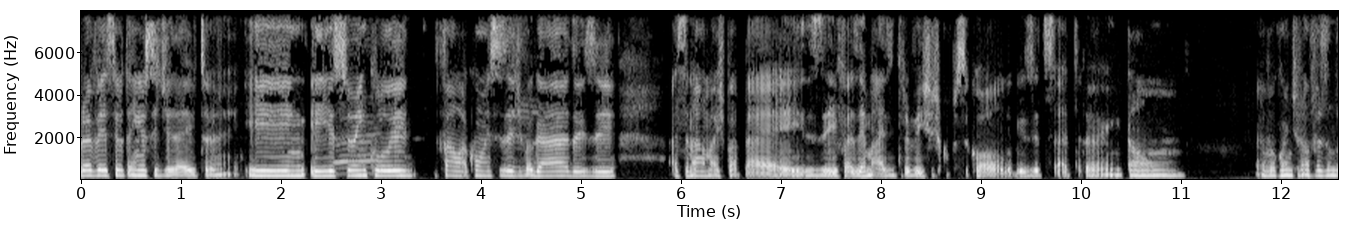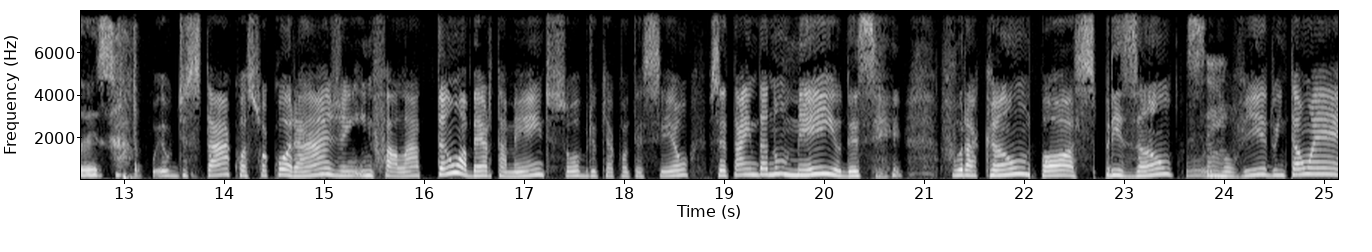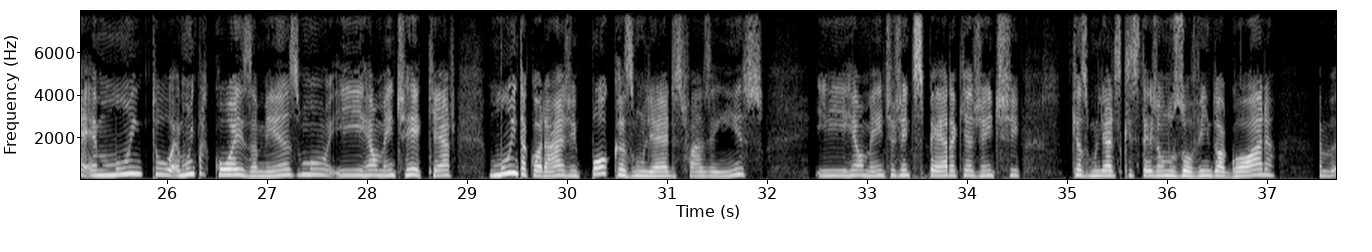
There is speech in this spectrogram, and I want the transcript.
para ver se eu tenho esse direito. E, e, isso inclui falar com esses advogados e assinar mais papéis e fazer mais entrevistas com psicólogos, etc. Então, eu vou continuar fazendo isso. Eu destaco a sua coragem em falar tão abertamente sobre o que aconteceu. Você está ainda no meio desse furacão pós-prisão envolvido, então é, é muito, é muita coisa mesmo e realmente requer muita coragem. Poucas mulheres fazem isso e realmente a gente espera que a gente, que as mulheres que estejam nos ouvindo agora,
